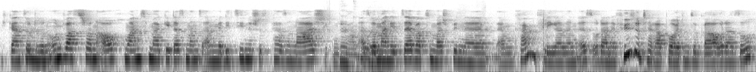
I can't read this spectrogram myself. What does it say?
nicht ganz so mhm. drin. Und was schon auch manchmal geht, dass man es an medizinisches Personal schicken kann. Ja, cool. Also wenn man jetzt selber zum Beispiel eine ähm, Krankenpflegerin ist oder eine Physiotherapeutin sogar oder so,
